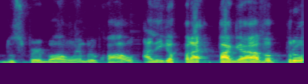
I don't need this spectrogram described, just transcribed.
do Super Bowl, não lembro qual, a liga pra, pagava pro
